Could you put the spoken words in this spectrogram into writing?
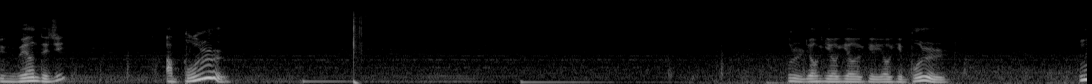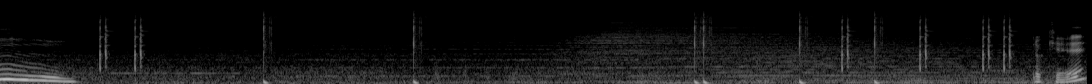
여기 왜안 되지? 아, 물! 물, 여기, 여기, 여기, 여기, 물. 음. 이렇게.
